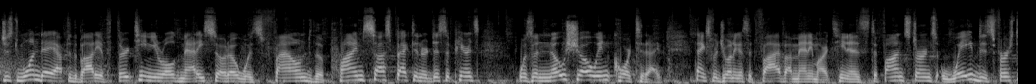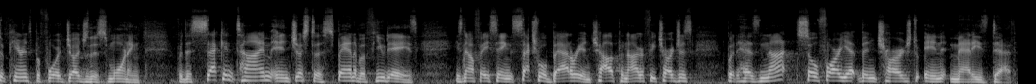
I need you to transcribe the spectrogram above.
Just one day after the body of 13 year old Maddie Soto was found, the prime suspect in her disappearance was a no show in court today. Thanks for joining us at 5. I'm Manny Martinez. Stephan Sterns waived his first appearance before a judge this morning for the second time in just a span of a few days. He's now facing sexual battery and child pornography charges, but has not so far yet been charged in Maddie's death.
